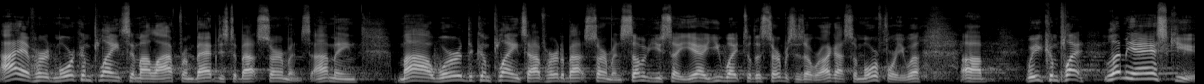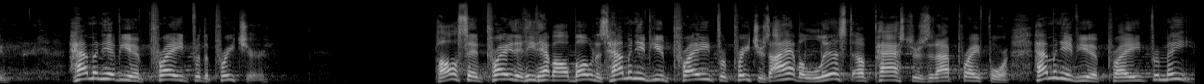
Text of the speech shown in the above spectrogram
I have heard more complaints in my life from Baptists about sermons. I mean, my word, the complaints I've heard about sermons. Some of you say, Yeah, you wait till the service is over. I got some more for you. Well, uh, we complain. Let me ask you, how many of you have prayed for the preacher? Paul said, pray that he'd have all boldness. How many of you prayed for preachers? I have a list of pastors that I pray for. How many of you have prayed for me?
